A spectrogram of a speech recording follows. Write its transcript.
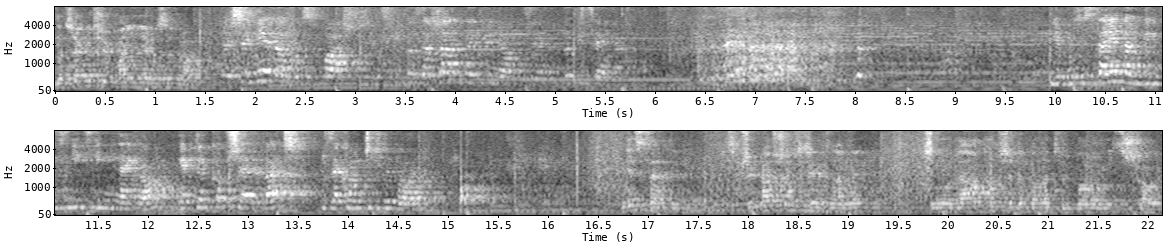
Dlaczego się pani nie rozebrała? Ja się nie dam rozpłaszczyć i to za żadne pieniądze. Do widzenia. Nie pozostaje nam więc nic innego, jak tylko przerwać i zakończyć wybory. Niestety, z przykrością stwierdzamy, że nie udało nam się dokonać wyboru mistrz szkoły.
